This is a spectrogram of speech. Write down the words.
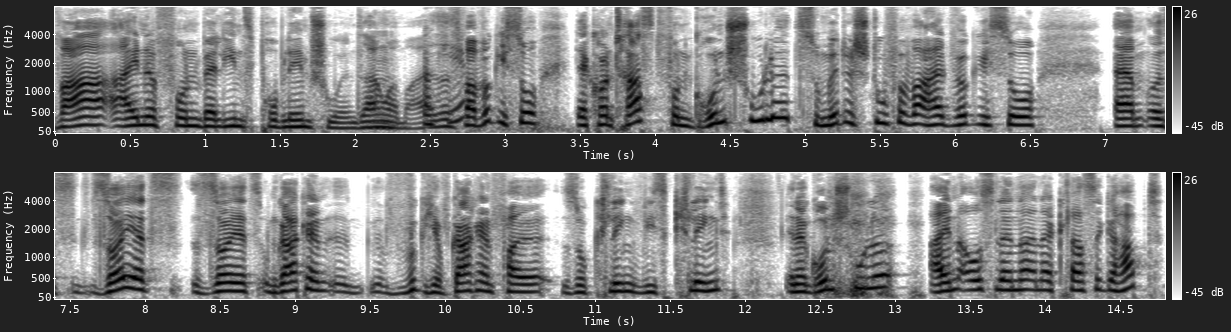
war eine von Berlins Problemschulen, sagen wir mal. Also Okay. es war wirklich so, der Kontrast von Grundschule zu Mittelstufe war halt wirklich so, ähm, und es soll jetzt, soll jetzt um gar kein, wirklich auf gar keinen Fall so klingen, wie es klingt. In der Grundschule ein Ausländer in der Klasse gehabt.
